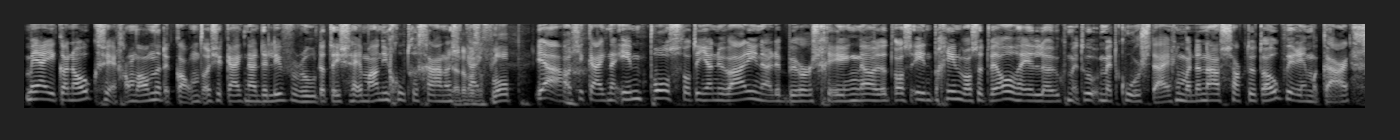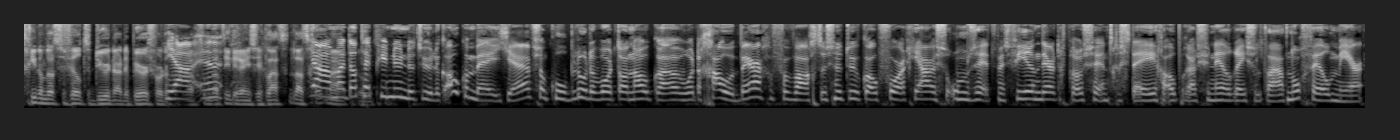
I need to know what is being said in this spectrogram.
Maar ja, je kan ook zeggen aan de andere kant, als je kijkt naar Deliveroo, dat is helemaal niet goed gegaan. Als ja, dat je kijkt, was een flop. Ja, als je kijkt naar Inpost, wat in januari naar de beurs ging. Nou, dat was in het begin was het wel heel leuk met, met koersstijging. Maar daarna zakt het ook weer in elkaar. Misschien omdat ze veel te duur naar de beurs worden ja, gebracht. Omdat iedereen zich laat, laat Ja, maar dat heb je nu natuurlijk ook een beetje. Zo'n Coolblue, er wordt dan ook uh, worden gouden bergen verwacht. Dus natuurlijk ook vorig jaar is de omzet met 34% gestegen. Operationeel resultaat nog veel meer.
